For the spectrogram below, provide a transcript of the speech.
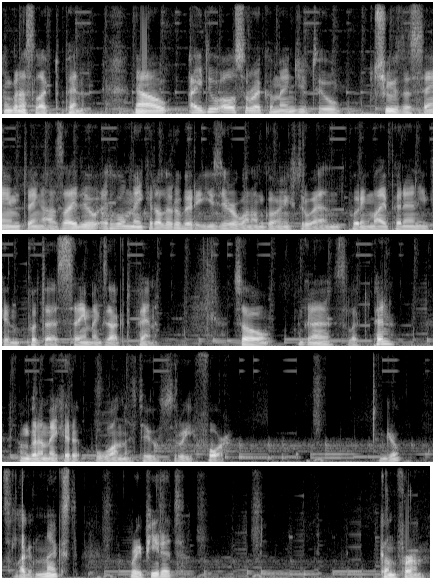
I'm gonna select pin. Now, I do also recommend you to choose the same thing as I do, it will make it a little bit easier when I'm going through and putting my pin in. You can put the same exact pin. So I'm gonna select pin. I'm gonna make it one, two, three, four. There go. Select next, repeat it, confirm.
